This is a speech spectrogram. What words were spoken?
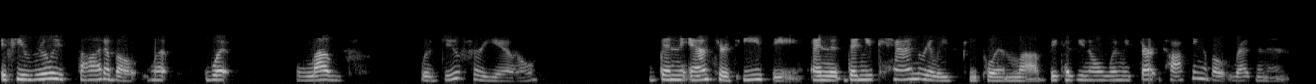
if you really thought about what what love would do for you, then the answer is easy, and then you can release people in love because you know when we start talking about resonance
